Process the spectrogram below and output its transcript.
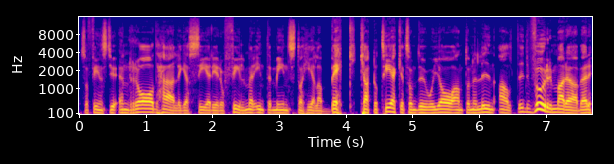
så finns det ju en rad härliga serier och filmer, inte minst då hela Beck-kartoteket som du och jag och Anton Elin alltid vurmar över.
